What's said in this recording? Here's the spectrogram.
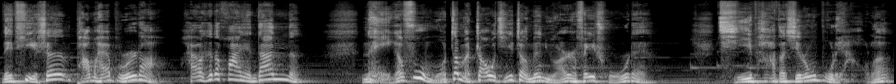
那替身庞庞还不知道，还有他的化验单呢。哪个父母这么着急证明女儿是飞厨的呀？奇葩的形容不了了。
